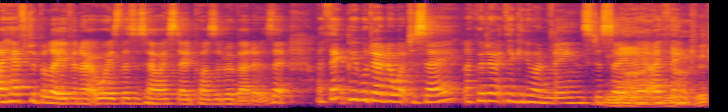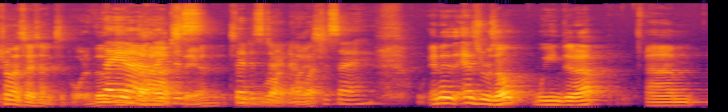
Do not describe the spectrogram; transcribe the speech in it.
I have to believe, and I always this is how I stayed positive about it. Is that I think people don't know what to say. Like I don't think anyone means to say no, that. I no, think they're trying to say something supportive. The, they the, are. the they just there. It's they just right don't know what to say. And as as a result, we ended up um,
